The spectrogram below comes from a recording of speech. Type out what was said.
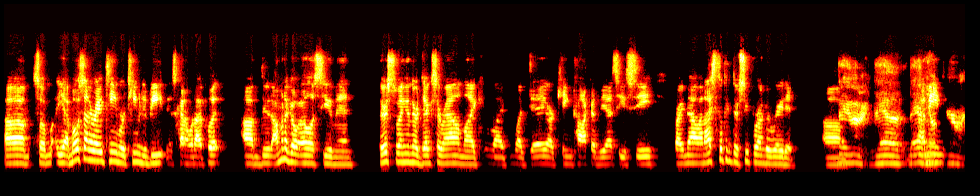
Um, so yeah, most underrated team or team to beat is kind of what I put. Um, dude, I'm gonna go LSU, man. They're swinging their dicks around like like like they are King Kaka of the SEC right now, and I still think they're super underrated. Um, They are. They are. They have I mean, talent.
